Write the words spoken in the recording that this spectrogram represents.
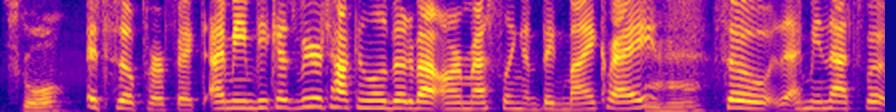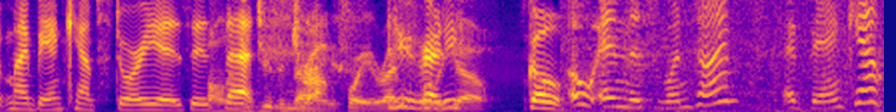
school? It's so perfect. I mean, because we were talking a little bit about arm wrestling and Big Mike, right? Mm-hmm. So, I mean, that's what my Bandcamp story is. Is Oh, let that me do the drop Nice. for you right you before ready? we go. Go. Oh, and this one time at band camp,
